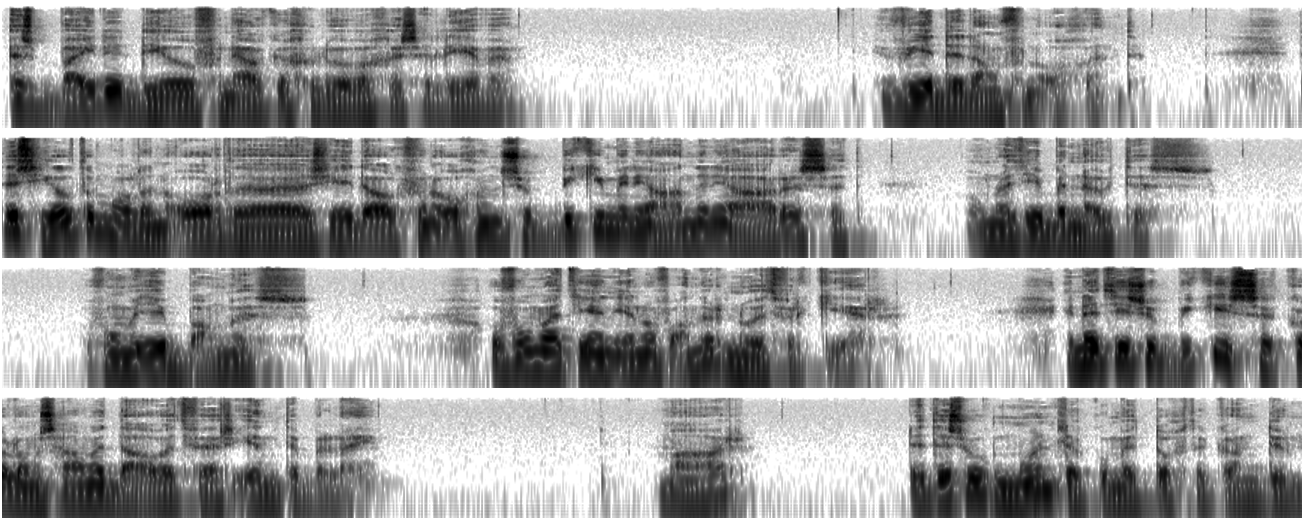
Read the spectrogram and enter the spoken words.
is beide deel van elke gelowige se lewe weet dit dan vanoggend. Dis heeltemal in orde as jy dalk vanoggend so bietjie met die hande in die hare sit omdat jy benoud is of omdat jy bang is of omdat jy in een of ander nood verkeer. En dat jy so bietjie sukkel om saam met Dawid vers 1 te bely. Maar dit is ook moontlik om dit tog te kan doen.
